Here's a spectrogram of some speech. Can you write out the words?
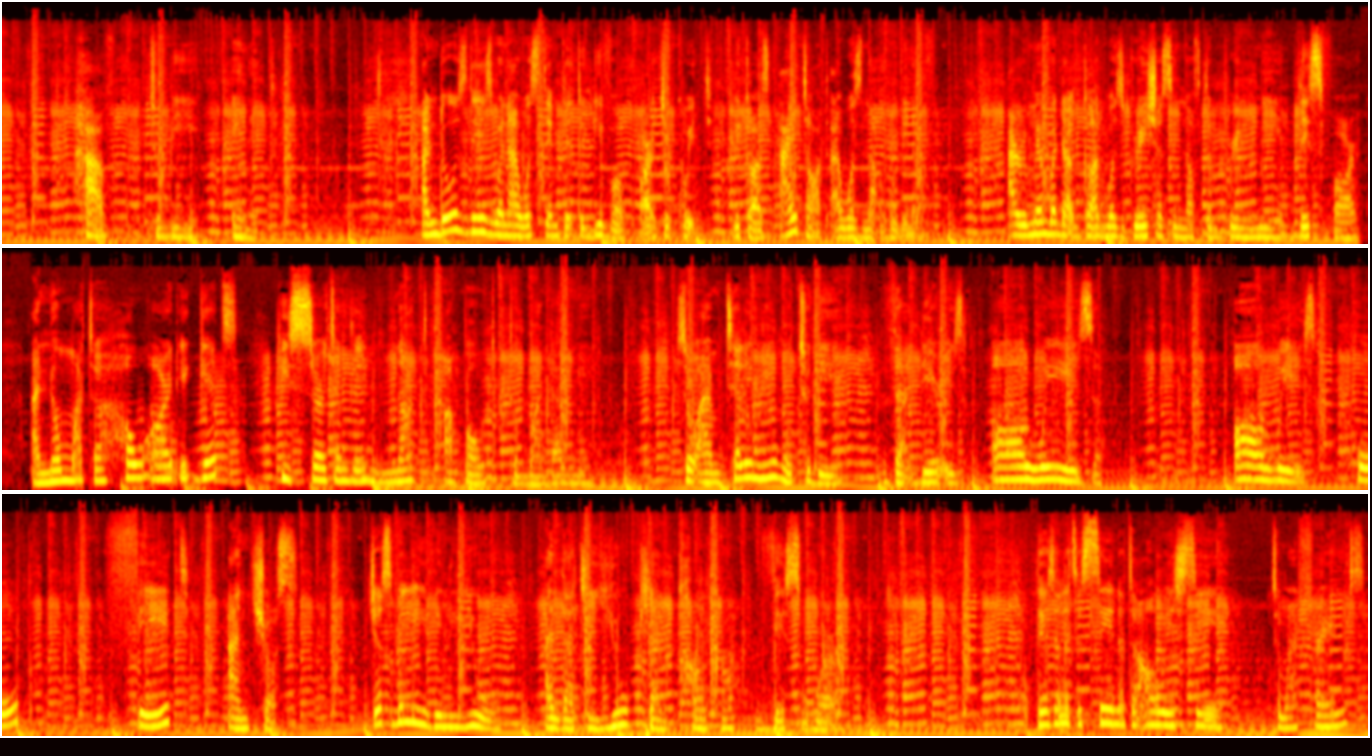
have to be in it. And those days when I was tempted to give up or to quit because I thought I was not good enough, I remember that God was gracious enough to bring me this far. And no matter how hard it gets, He's certainly not about to abandon me. So I'm telling you today that there is always, always hope, faith, and trust. Just believe in you and that you can conquer this world. There's a little saying that I always say to my friends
